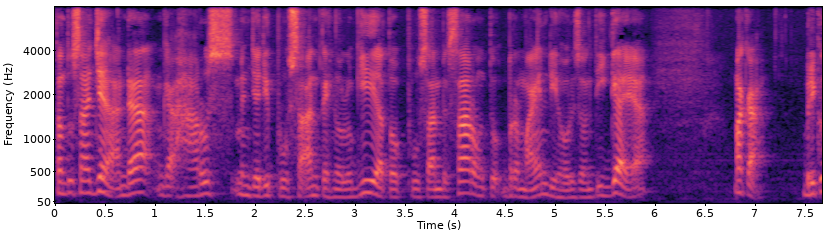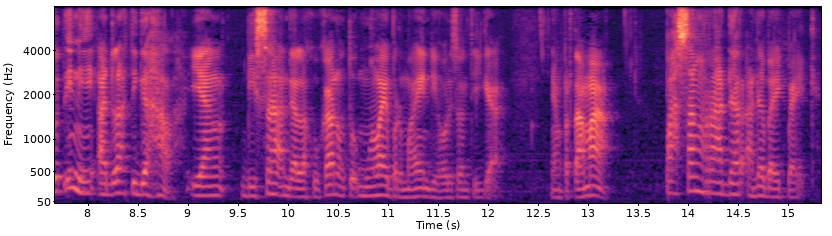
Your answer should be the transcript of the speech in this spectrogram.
tentu saja Anda nggak harus menjadi perusahaan teknologi atau perusahaan besar untuk bermain di horizon 3 ya. Maka, berikut ini adalah tiga hal yang bisa Anda lakukan untuk mulai bermain di horizon 3. Yang pertama, pasang radar Anda baik-baik.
